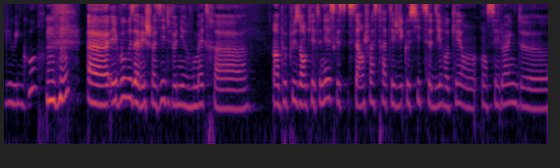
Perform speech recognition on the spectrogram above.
les Ouïghours. Mm-hmm. et vous, vous avez choisi de venir vous mettre un peu plus dans le piétonnier. Est-ce que c'est un choix stratégique aussi de se dire, OK, on, on s'éloigne de,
